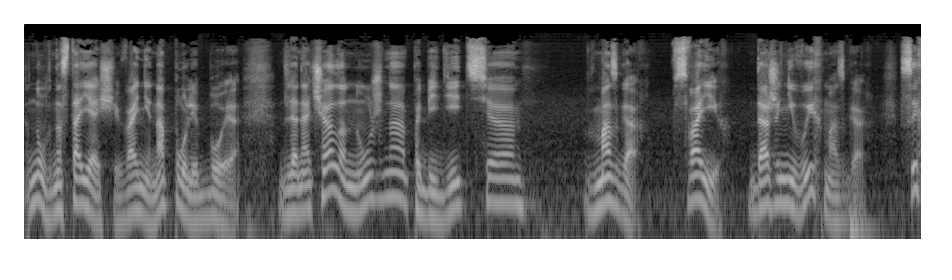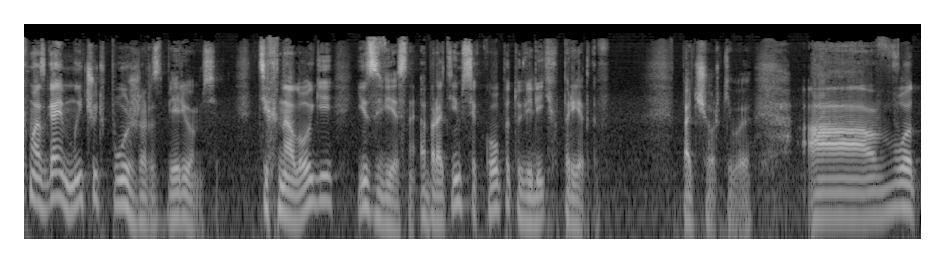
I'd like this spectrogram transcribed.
ну, в настоящей войне, на поле боя, для начала нужно победить в мозгах, в своих, даже не в их мозгах. С их мозгами мы чуть позже разберемся. Технологии известны. Обратимся к опыту великих предков. Подчеркиваю. А вот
